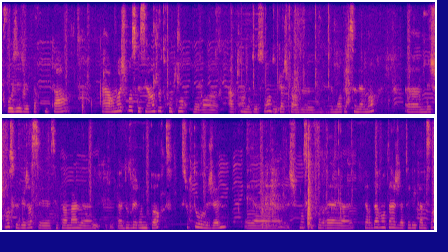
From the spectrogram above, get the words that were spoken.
projet je vais faire plus tard. Alors moi je pense que c'est un peu trop court pour euh, apprendre de soi, en tout cas je parle de, de moi personnellement. Euh, mais je pense que déjà c'est c'est pas mal euh, d'ouvrir une porte, surtout aux jeunes. Et euh, je pense qu'il faudrait euh, faire davantage d'ateliers comme ça.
